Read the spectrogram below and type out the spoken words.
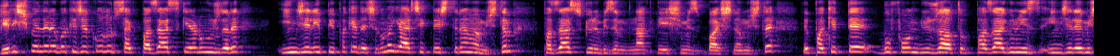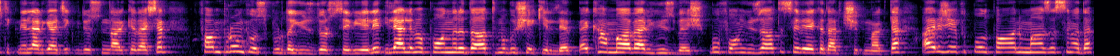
Gelişmelere bakacak olursak pazartesi gelen oyuncuları inceleyip bir paket açılımı gerçekleştirememiştim. Pazartesi günü bizim nakliye işimiz başlamıştı. Ve pakette bu fon 106. Pazar günü incelemiştik neler gelecek videosunda arkadaşlar. Fan Broncos burada 104 seviyeli. İlerleme puanları dağıtımı bu şekilde. Beckham Bauer 105. Bu fon 106 seviyeye kadar çıkmakta. Ayrıca futbol puanı mağazasına da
